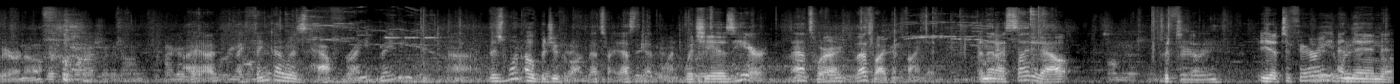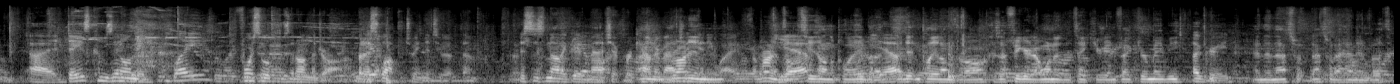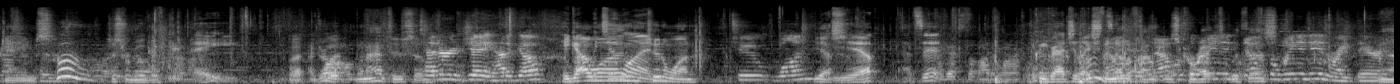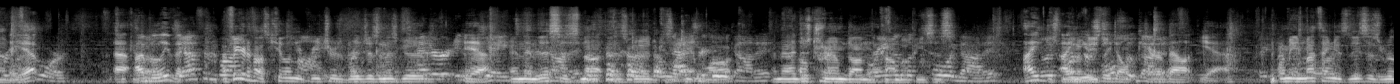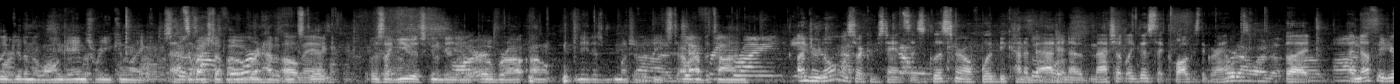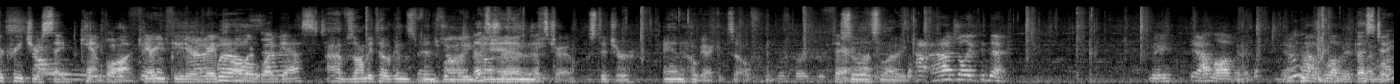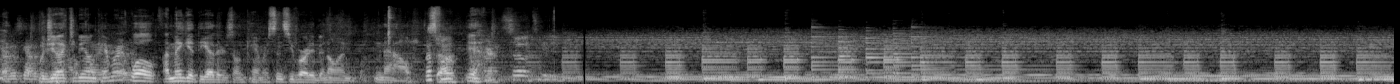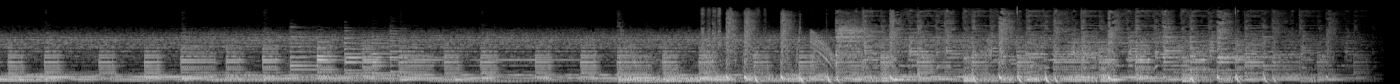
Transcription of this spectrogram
Fair enough. This is what I should have done. I I, I, I think. I was half right, maybe. Uh, there's one oh Bojuka. That's right. That's the other one, which is here. That's where I. That's why I couldn't find it. And then I cited out on this one. but, Fairy. yeah, Teferi, and then uh, Daze comes in on the play, Force Will comes in on the draw. But I swap between the two of them. This is not a good matchup for counter I brought magic in. anyway. I brought in Yeah. Thoughtseize on the play, but I, I didn't play it on the draw because I figured I wanted to take your infector maybe, Agreed. and then that's what that's what I had in both games. Just removal, Hey, but I drew it when I had to. So Tedder and Jay, how'd it go? he got me won two one. two to one. Two, one. Yes. Yep, that's it. guess the other one. I Congratulations. I don't even know if I That was correct winning- with That was this. the winning in right there. Yeah, pretty Yep. sure. Uh, I believe it. I figured if I was killing your creatures, bridge isn't as good, and Yeah. And then this is not as good because it can't Patrick block. And then I just Okay. trimmed on the combo pieces. LaCroix got it. I, I usually don't care about yeah. I mean, my thing is this is really good in the long games where you can like sacrifice stuff over and have a Oh beat man, stick. But it's like you, it's going to be over. I, I don't need as much of a Uh, beast. I don't have the time. Brian, Under normal Patrick. circumstances, Glistener Elf would be kind of So bad in a matchup like this that clogs the ground, but Uh, enough of your creatures say can't block. Carrion Feeder, Grave Well- Crawler, Bloodghast. I have zombie tokens, Vengevine, That's true. and That's true. Stitcher, and Hogaak itself. Fair so enough. it's like How, how'd you like the deck? Me? Yeah. I love it. I love it. Best so to much. I just you. gotta Would you like to be on camera? Well, I may get the others on camera since you've already been on now. that's so, fine. Yeah. So it's gonna be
